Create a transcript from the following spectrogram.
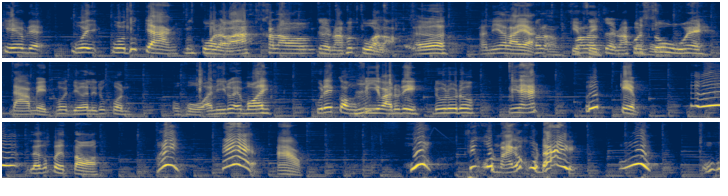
เกมเนี่ยกลัวกลัวทุกอย่าง มึงกลัวเหรอวะเขาเราเกิดมาเพื่อกลัวเหรอเออ อันนี้อะไรอะเพราะเราเอาเพเก็บราะสิเราเกิดมาเพื่อสู้เว้ย ดาเมจโคตรเยอะเลยทุกคน โอ้โห อันนี้ด้วยไอ้บอย กูได้กล่องฟรีว่ะดูดิ ดูดูดูนี่นะปึ๊บเก็บปึ๊บแล้วก็เปิดต่อ เฮ้ยแน่อ้าวหูที่ขุดหมายก็ขุดได้อุ้ยโอ้โห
